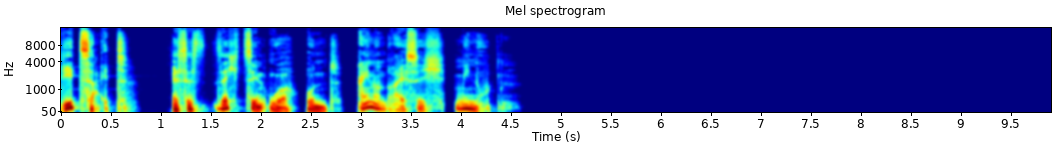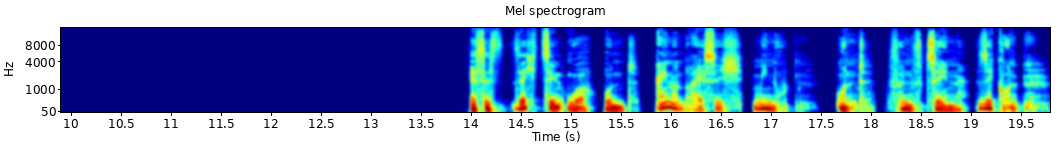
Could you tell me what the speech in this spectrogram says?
Die Zeit. Es ist 16 Uhr und 31 Minuten. Es ist 16 Uhr und 31 Minuten und 15 Sekunden.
